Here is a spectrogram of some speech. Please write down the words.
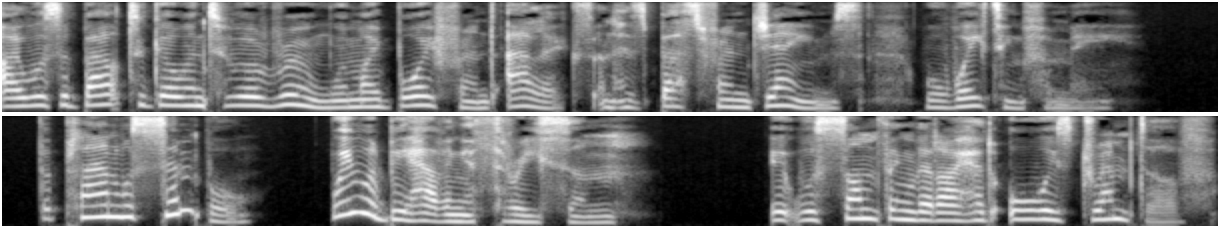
I was about to go into a room where my boyfriend Alex and his best friend James were waiting for me. The plan was simple. We would be having a threesome. It was something that I had always dreamt of,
